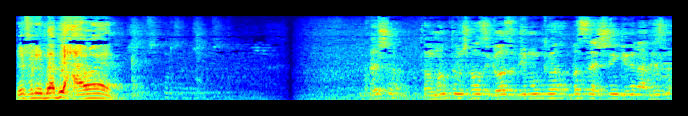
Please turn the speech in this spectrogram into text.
اقفل الباب يا حيوان. باشا طالما انت مش عاوز الجوازة دي ممكن بس 20 جنيه بعد إذنك.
